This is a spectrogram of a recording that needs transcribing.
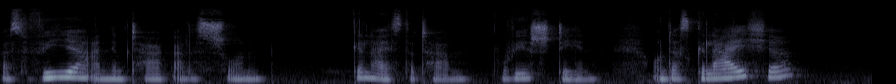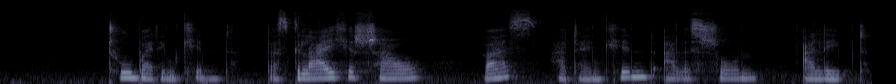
was wir an dem Tag alles schon geleistet haben, wo wir stehen. Und das Gleiche tu bei dem Kind. Das Gleiche schau, was hat dein Kind alles schon erlebt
